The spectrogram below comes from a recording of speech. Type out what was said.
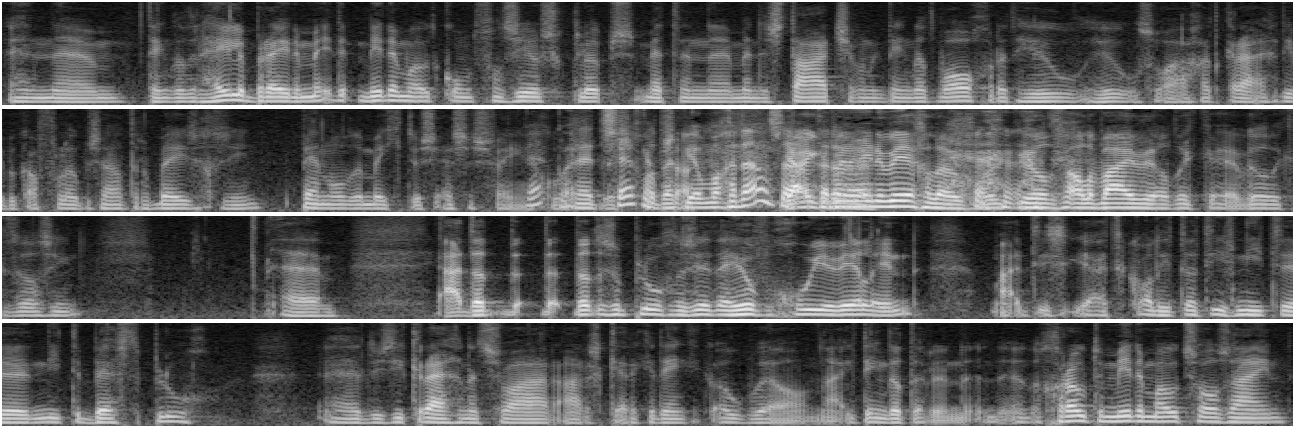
En um, ik denk dat er een hele brede middenmoot komt van Zeeuwse clubs met een, uh, met een staartje. Want ik denk dat Walger het heel, heel zwaar gaat krijgen. Die heb ik afgelopen zaterdag bezig gezien. Pendelde een beetje tussen SSV en Ja, ik net dus zeggen, wat heb je allemaal gedaan zaterdag? Ja, ik ben heen en weer gelopen. ik wilde ze allebei wilde ik, uh, wilde ik het wel zien. Um, ja, dat, dat, dat, is een ploeg, er zit heel veel goede wil in. Maar het is, ja, het is kwalitatief niet, uh, niet de beste ploeg. Uh, dus die krijgen het zwaar. Areskerken denk ik ook wel. Nou, ik denk dat er een, een, een grote middenmoot zal zijn.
